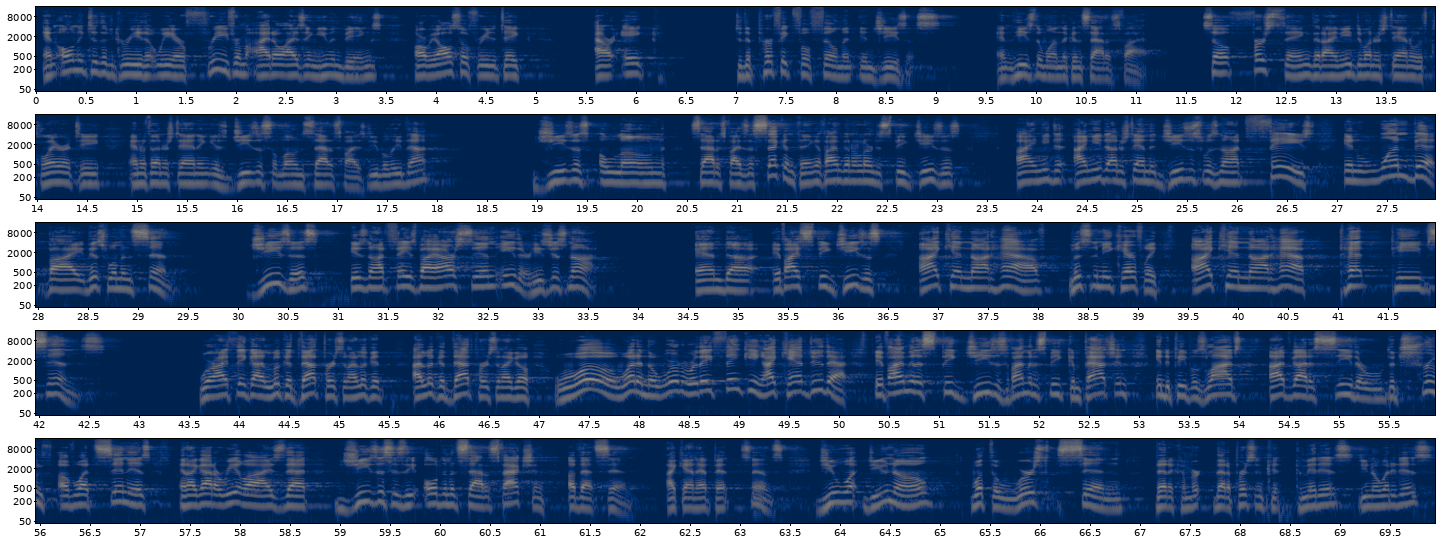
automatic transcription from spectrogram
And only to the degree that we are free from idolizing human beings are we also free to take our ache to the perfect fulfillment in Jesus. And He's the one that can satisfy it. So, first thing that I need to understand with clarity and with understanding is Jesus alone satisfies. Do you believe that? Jesus alone satisfies. The second thing, if I'm going to learn to speak Jesus, I need to, I need to understand that Jesus was not fazed in one bit by this woman's sin. Jesus is not fazed by our sin either. He's just not. And uh, if I speak Jesus, I cannot have, listen to me carefully, I cannot have pet peeve sins. Where I think I look at that person, I look at I look at that person, I go, whoa, what in the world were they thinking? I can't do that. If I'm going to speak Jesus, if I'm going to speak compassion into people's lives, I've got to see the, the truth of what sin is, and I got to realize that Jesus is the ultimate satisfaction of that sin. I can't have pet sins. Do you, what, do you know what the worst sin that a, that a person could commit is? Do you know what it is?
